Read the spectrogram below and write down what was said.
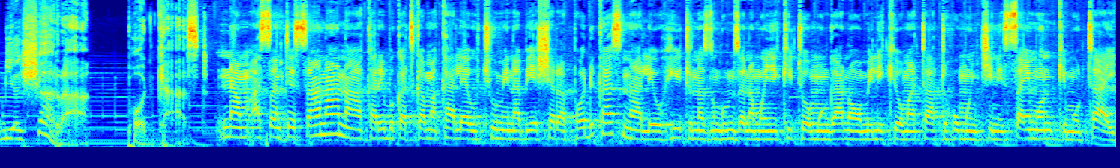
biashara podcast. Nam, asante sana na karibu katika makala ya uchumi na biashara podcast, na leo hii tunazungumza na mwenyekiti wa muungano wa wamiliki wa matatu humu nchini Simon Kimutai.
